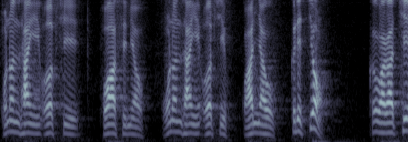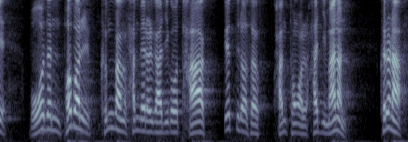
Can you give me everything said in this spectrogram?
보는 상이 없이 보았으며 오는 상이 없이 왔냐고 그랬죠. 그와 같이 모든 법을 금강산매를 가지고 다 꿰뚫어서 관통을 하지만은 그러나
